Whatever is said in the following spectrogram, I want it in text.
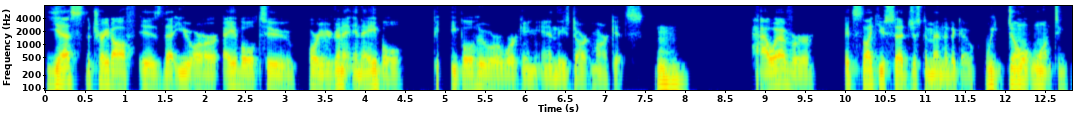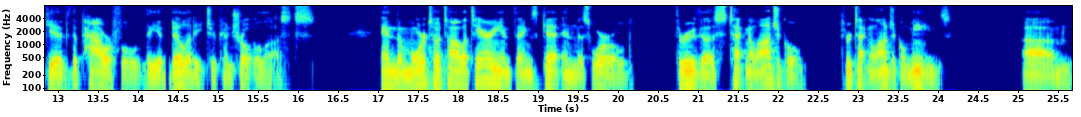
yes the trade-off is that you are able to or you're going to enable people who are working in these dark markets mm-hmm. however it's like you said just a minute ago we don't want to give the powerful the ability to control us. And the more totalitarian things get in this world through this technological through technological means um,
